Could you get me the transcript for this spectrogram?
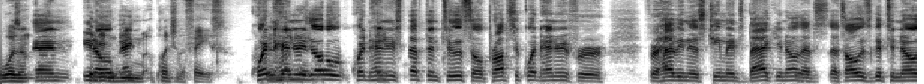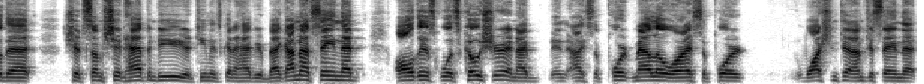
wasn't. And, You you know, didn't and a punch in the face. Quentin It was like Henry, a- though, Quentin Hey. Henry stepped in too. So props to Quentin Henry for for having his teammates back. You know, that's that's always good to know that should some shit happen to you, your teammate's gonna have your back. I'm not saying that all this was kosher and I and I support Mallow or I support Washington. I'm just saying that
